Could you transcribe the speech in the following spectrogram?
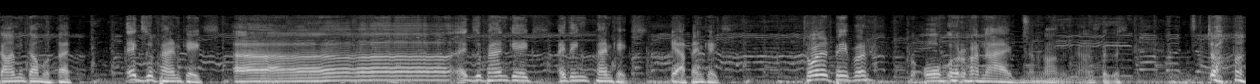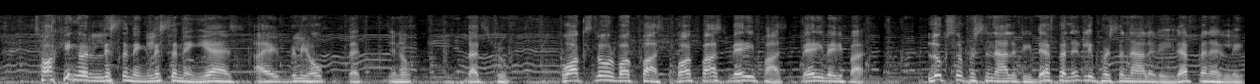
काम ही काम होता है एग्स और पैनकेक्स एग्स और पैनकेक्स आई थिंक पैनकेक्स या pancakes toilet paper over and I, I'm not going to answer this. Ta- Talking or listening, listening, yes. I really hope that, you know, that's true. Walk slow walk fast? Walk fast, very fast, very, very fast. Looks or personality? Definitely personality, definitely.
